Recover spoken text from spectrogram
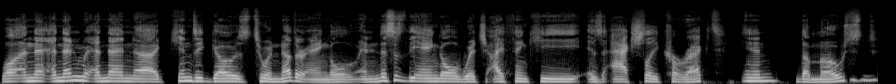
Well, and then and then and then uh, Kinsey goes to another angle, and this is the angle which I think he is actually correct in the most.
